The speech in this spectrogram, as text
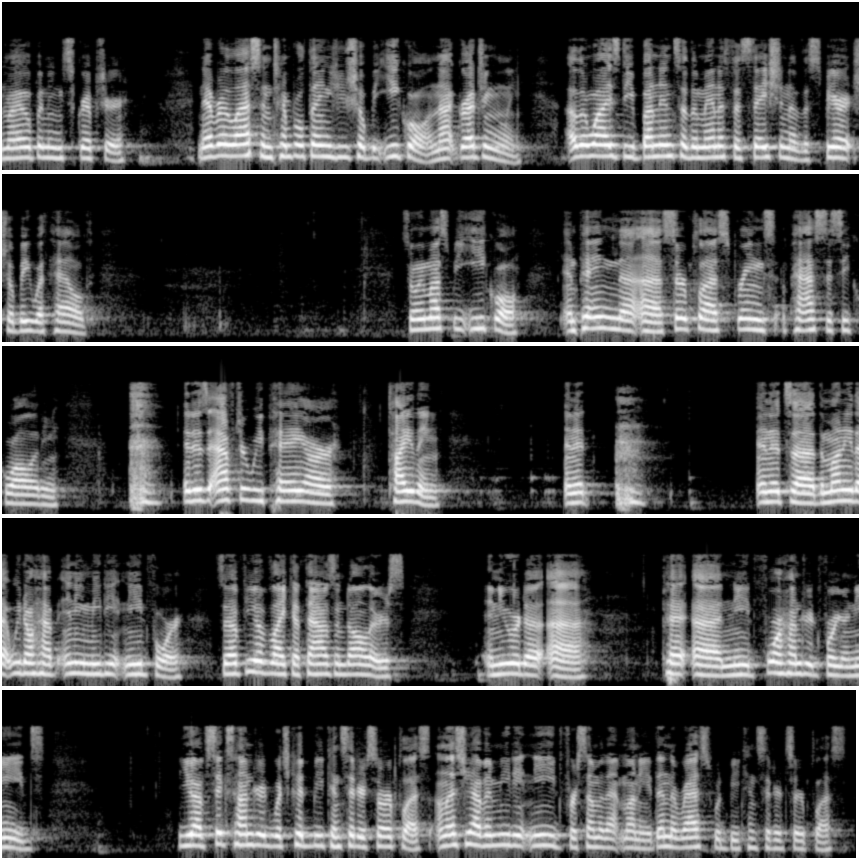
My opening scripture. Nevertheless, in temporal things you shall be equal, and not grudgingly. Otherwise, the abundance of the manifestation of the Spirit shall be withheld. So we must be equal, and paying the uh, surplus brings past this equality. it is after we pay our tithing, and it and it's uh, the money that we don't have any immediate need for. So if you have like a thousand dollars, and you were to uh, pay, uh, need four hundred for your needs, you have 600 which could be considered surplus. Unless you have immediate need for some of that money, then the rest would be considered surplus.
